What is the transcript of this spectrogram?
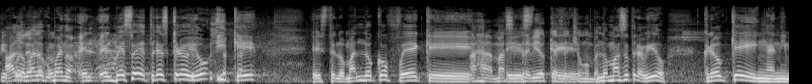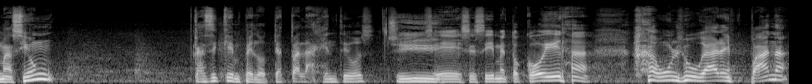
¿Qué- Ah, lo más loco. Bueno, el, el beso de tres, creo yo, y que este, lo más loco fue que. este, Ajá, más atrevido que has hecho un bar. Lo más atrevido. Creo que en animación. Casi que empelotea a toda la gente, vos. Sí. Sí, sí, sí. Me tocó ir a, a un lugar en Pana.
